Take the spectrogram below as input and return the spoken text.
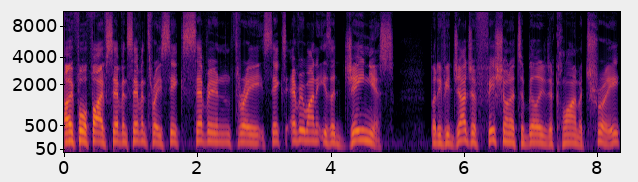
Oh four five seven seven three six seven three six. Everyone is a genius, but if you judge a fish on its ability to climb a tree,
